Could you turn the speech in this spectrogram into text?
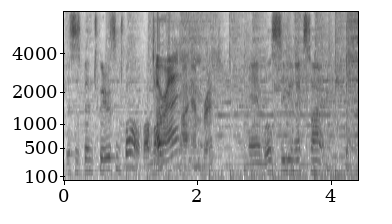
This has been Tweeters in 12. I'm Mark, All right. I am Brent. and we'll see you next time.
